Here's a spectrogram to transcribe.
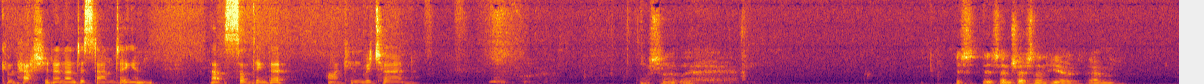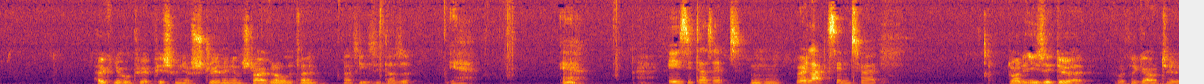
compassion and understanding, and that's something that I can return. Absolutely. It's it's interesting in here. Um, how can you hope to be at peace when you're straining and striving all the time? That's easy, does it? Yeah. Yeah. Easy does it. Mm-hmm. Relax into it. Don't easy do it with regard to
